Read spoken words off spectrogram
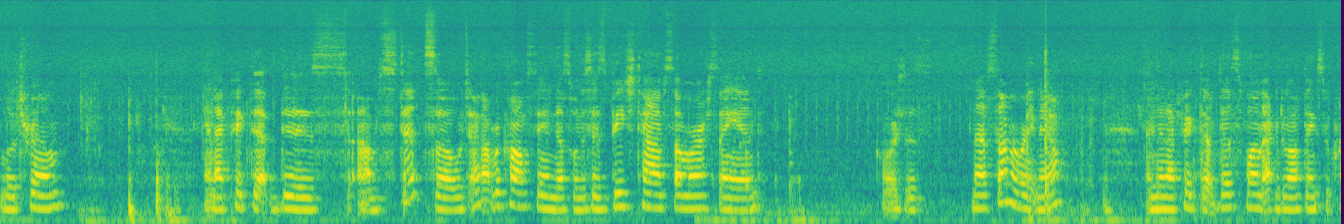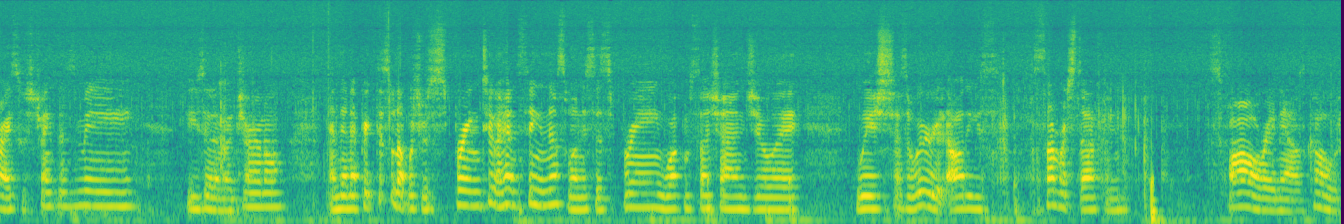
little trim. And I picked up this um, stencil, which I don't recall seeing this one. It says Beach Time Summer Sand. Of course, it's not summer right now. And then I picked up this one. I can do all things through Christ who strengthens me. Use it in my journal. And then I picked this one up, which was spring too. I hadn't seen this one. It says spring, welcome sunshine, joy, wish. That's weird. All these summer stuff and it's fall right now. It's cold.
